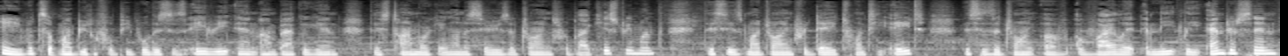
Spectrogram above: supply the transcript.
Hey, what's up, my beautiful people? This is Avi, and I'm back again, this time working on a series of drawings for Black History Month. This is my drawing for day 28. This is a drawing of Violette Neatley Anderson.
